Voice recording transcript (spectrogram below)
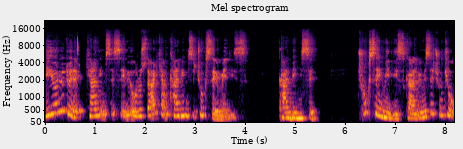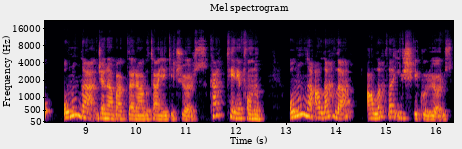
Bir yönü de kendimizi seviyoruz derken kalbimizi çok sevmeliyiz. Kalbimizi. Çok sevmeliyiz kalbimizi çünkü Onunla Cenab-ı Hak'la rabıtaya geçiyoruz. Kalp telefonu. Onunla Allah'la Allah'la ilişki kuruyoruz.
